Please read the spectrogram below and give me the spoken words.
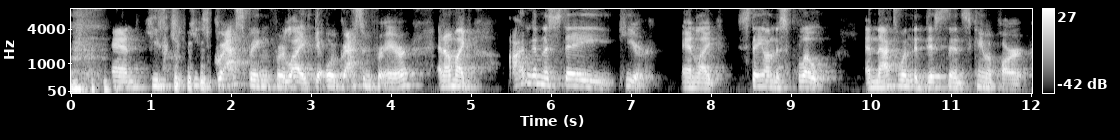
and he's he's grasping for life, get, or grasping for air, and I'm like, I'm gonna stay here and like stay on this float. And that's when the distance came apart.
